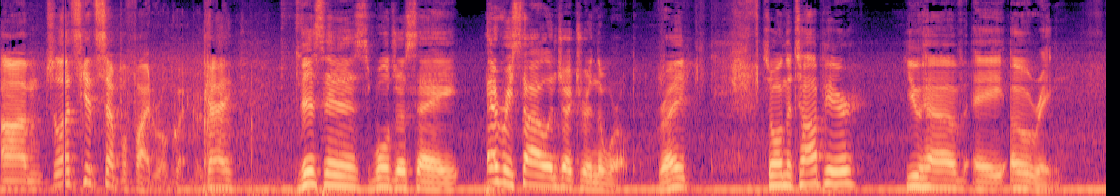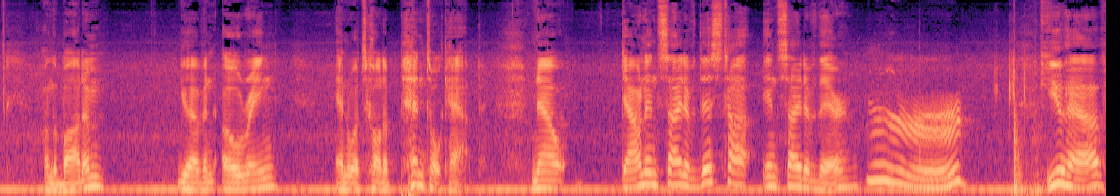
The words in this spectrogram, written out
Um, so let's get simplified real quick, okay? This is, we'll just say, every style injector in the world, right? So on the top here, you have a O-ring. On the bottom, you have an O-ring and what's called a pintle cap. Now, down inside of this top, inside of there, you have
